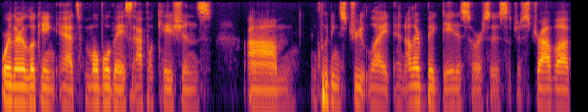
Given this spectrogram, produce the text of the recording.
where they're looking at mobile-based applications, um, including streetlight and other big data sources such as Strava,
